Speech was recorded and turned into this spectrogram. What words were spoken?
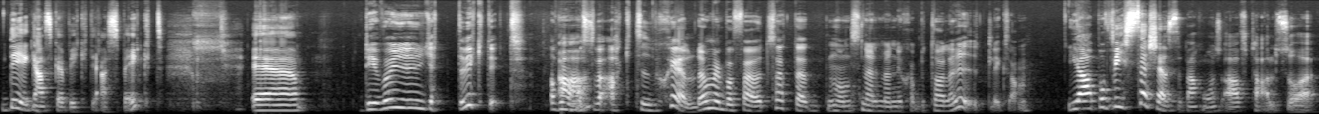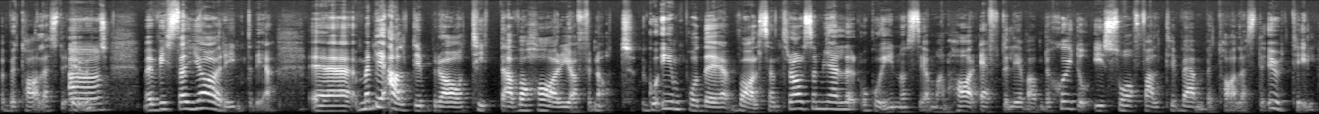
Det är en ganska viktig aspekt. Eh, Det var ju jätteviktigt. Att man Ja. måste vara aktiv själv. De har ju bara förutsatt att någon snäll människa betalar ut liksom. Ja, på vissa tjänstepensionsavtal så betalas det Ja. ut. Men vissa gör inte det. Eh, men det är alltid bra att titta, vad har jag för något? Gå in på det valcentral som gäller och gå in och se om man har efterlevande skydd och i så fall till vem betalas det ut till?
